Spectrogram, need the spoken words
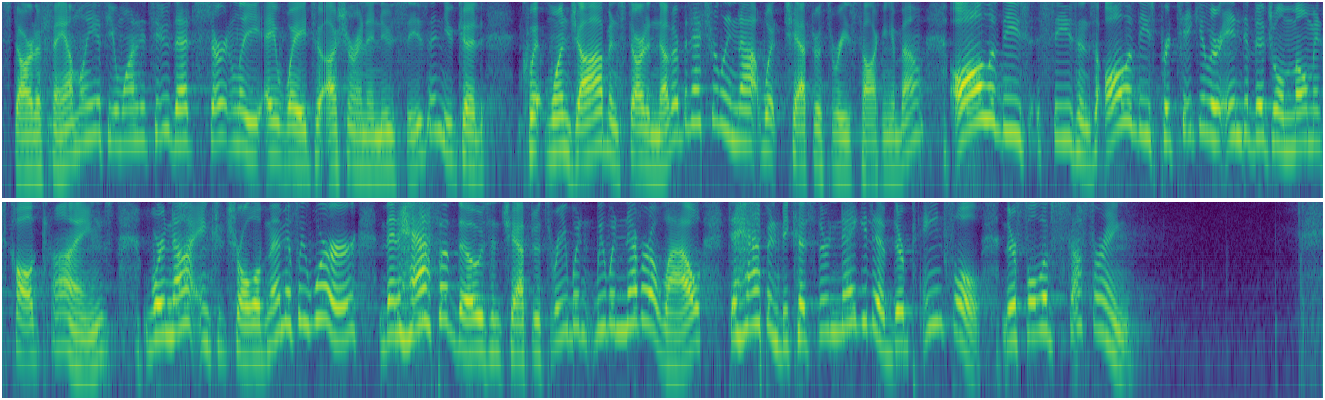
start a family if you wanted to. That's certainly a way to usher in a new season. You could quit one job and start another, but that's really not what chapter 3 is talking about. All of these seasons, all of these particular individual moments called times, we're not in control of them. If we were, then half of those in chapter 3 would, we would never allow to happen because they're negative, they're painful, they're full of suffering.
